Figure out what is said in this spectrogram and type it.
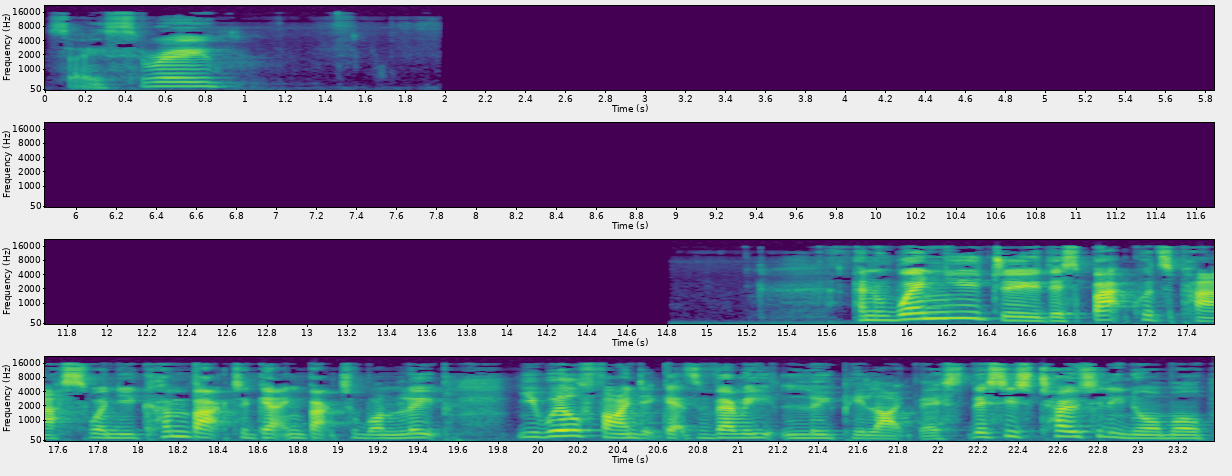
So through And when you do this backwards pass, when you come back to getting back to one loop, you will find it gets very loopy like this. This is totally normal.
